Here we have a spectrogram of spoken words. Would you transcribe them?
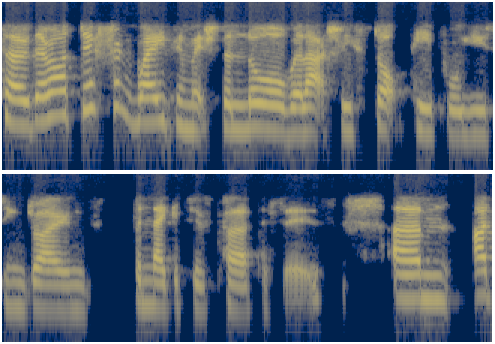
So there are different ways in which the law will actually stop people using drones for negative purposes. Um, I'd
